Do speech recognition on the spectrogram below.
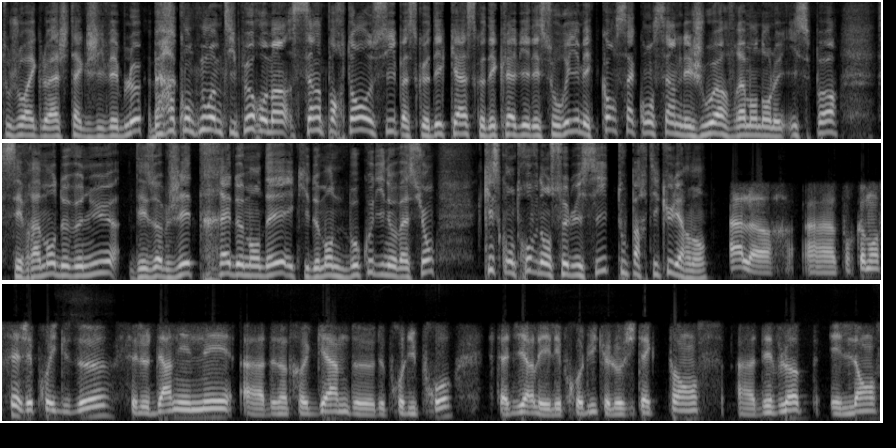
toujours avec le hashtag JV bleu. Ben, raconte-nous un petit peu Romain, c'est important aussi parce que des casques, des claviers, des souris, mais quand ça concerne les joueurs vraiment dans le e-sport, c'est vraiment devenu des objets très demandés et qui demandent beaucoup d'innovation. Qu'est-ce qu'on trouve dans celui-ci tout particulièrement? Alors, euh, pour commencer, G Pro X2, c'est le dernier né euh, de notre gamme de, produits pro, c'est-à-dire les, produits que Logitech pense, euh, développe et lance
